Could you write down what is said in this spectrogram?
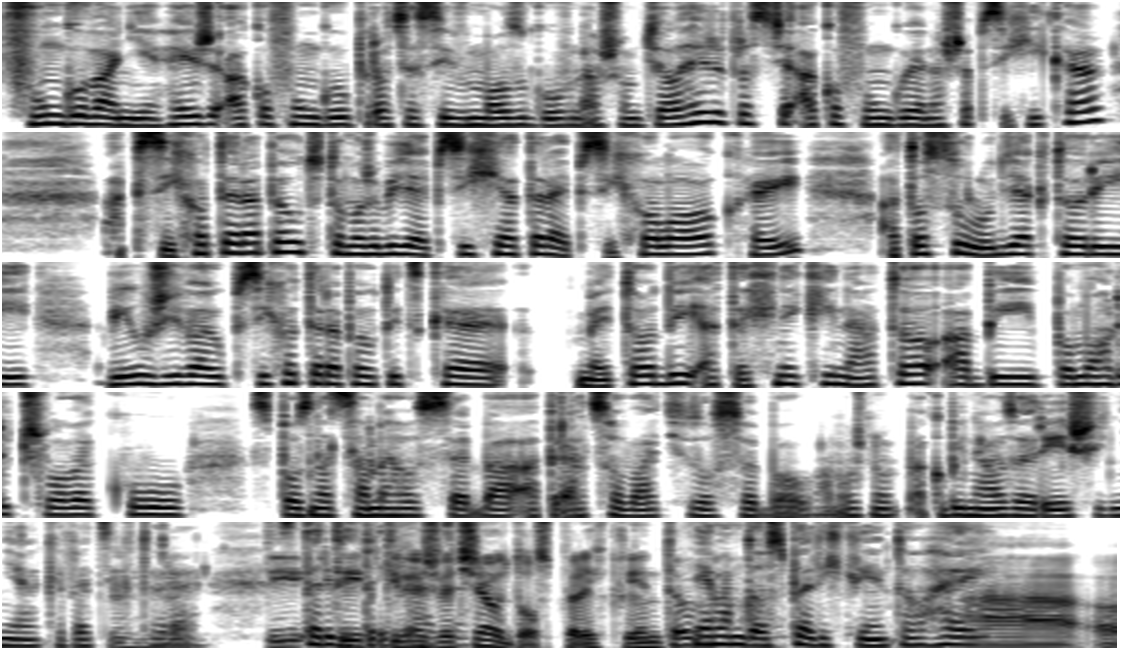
fungovanie, hej, že ako fungujú procesy v mozgu, v našom tele, hej, že proste ako funguje naša psychika a psychoterapeut, to môže byť aj psychiatr, aj psychológ, hej. A to sú ľudia, ktorí využívajú psychoterapeutické metódy a techniky na to, aby pomohli človeku spoznať samého seba a pracovať so sebou a možno akoby naozaj riešiť nejaké veci, mhm. ktoré mm-hmm. ty, ty, ty máš väčšinou dospelých klientov? Ja mám dospelých klientov, hej. A o,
